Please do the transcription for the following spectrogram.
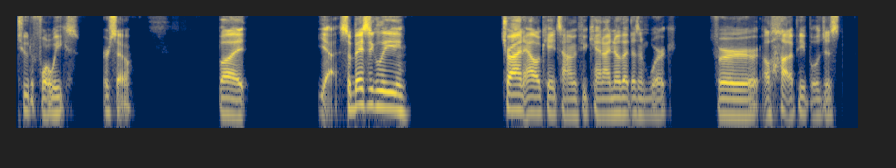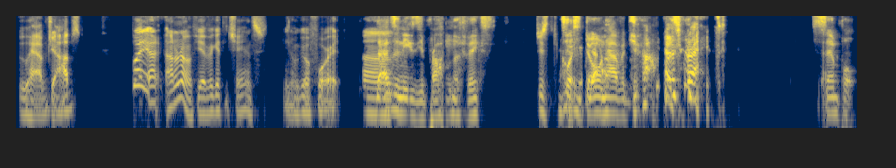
two to four weeks or so. But yeah, so basically try and allocate time if you can. I know that doesn't work for a lot of people just who have jobs, but yeah, I don't know if you ever get the chance, you know, go for it. Um, That's an easy problem to fix. Just, just don't have a job. That's right. Simple.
